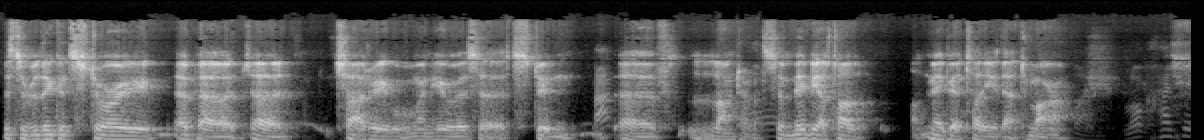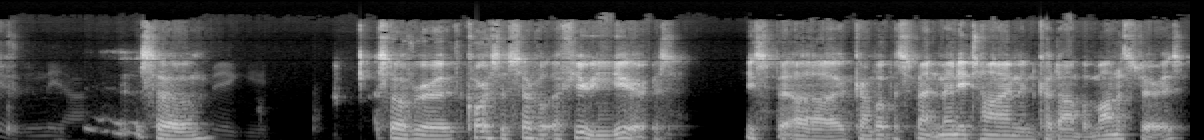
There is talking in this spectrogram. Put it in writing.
there's a really good story about uh, Chaudhry when he was a student of Longtang. So maybe I'll tell maybe I'll tell you that tomorrow. So so over the course of several a few years, he sp- uh, Gampopa spent many time in Kadampa monasteries.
